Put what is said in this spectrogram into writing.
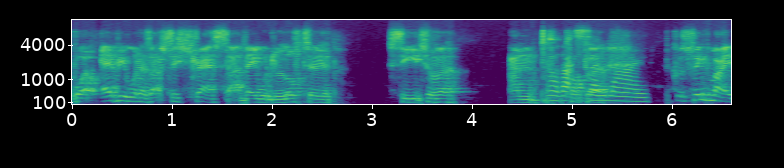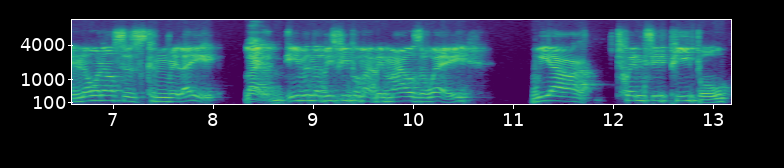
But everyone has actually stressed that they would love to see each other and Oh, that's proper. so nice. Because think about it, no one else is, can relate. Like even though these people might be miles away, we are twenty people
